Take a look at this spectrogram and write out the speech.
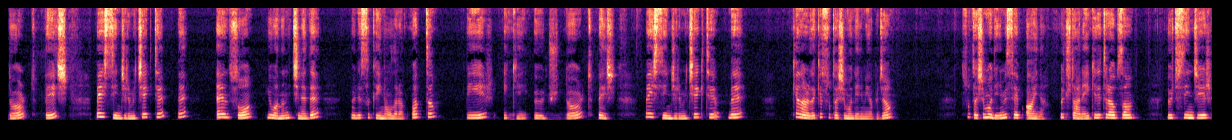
4, 5. 5 zincirimi çektim ve en son yuvanın içine de böyle sık iğne olarak battım. 1, 2, 3, 4, 5. 5 zincirimi çektim ve kenardaki su taşı modelimi yapacağım. Su taşı modelimiz hep aynı. 3 tane ikili trabzan, 3 zincir,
